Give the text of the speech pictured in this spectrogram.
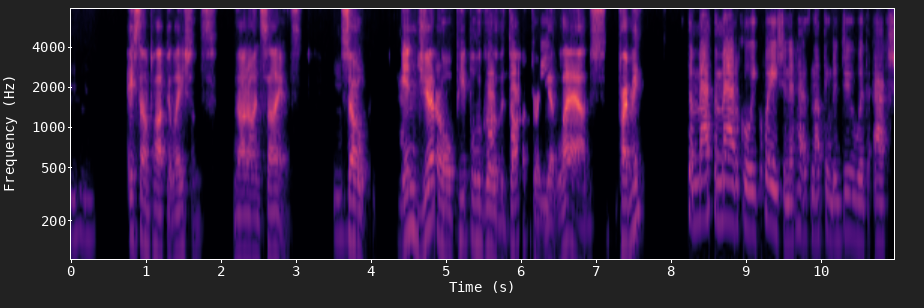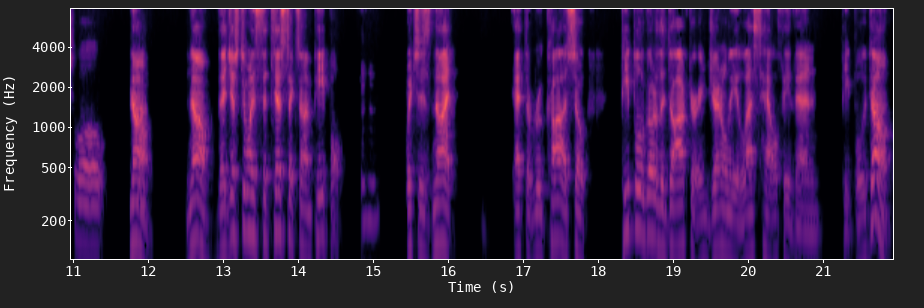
Mhm, based on populations, not on science. mhm. So in general, people who go to the doctor and get labs, pardon me? it's a mathematical equation. It has nothing to do with actual. No, no, they're just doing statistics on people, Mhm. which is not at the root cause. So people who go to the doctor are generally less healthy than people who don't.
